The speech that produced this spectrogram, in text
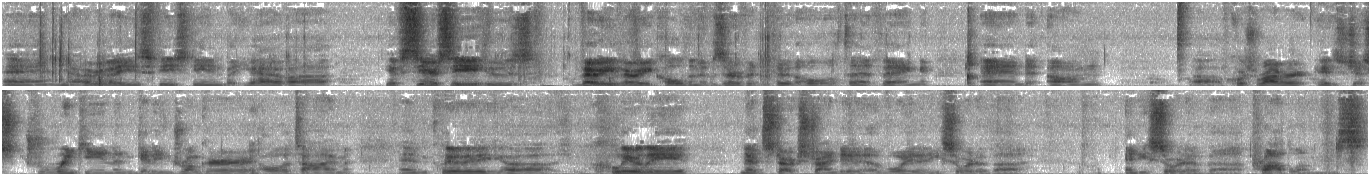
and you know everybody's feasting, but you have uh, you have Cersei who's very very cold and observant through the whole t- thing, and um, uh, of course Robert is just drinking and getting drunker all the time, and clearly uh, clearly Ned Stark's trying to avoid any sort of uh, any sort of uh, problems,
